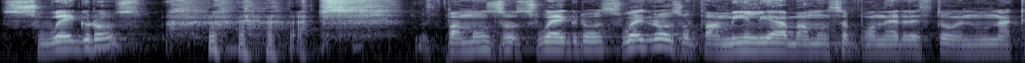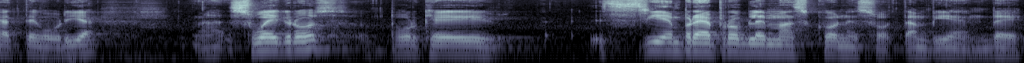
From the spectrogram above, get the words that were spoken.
suegros, famosos suegros, suegros o familia, vamos a poner esto en una categoría. Ah, suegros, porque siempre hay problemas con eso también, de,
